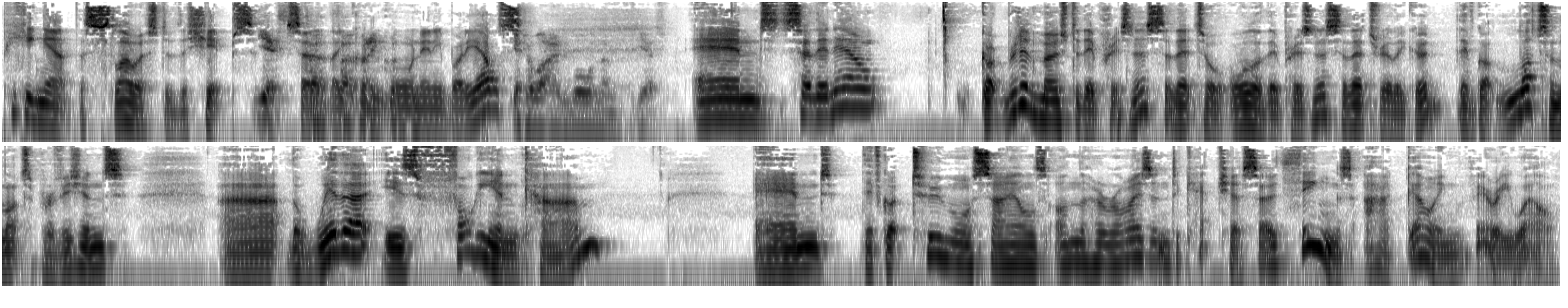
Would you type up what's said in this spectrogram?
picking out the slowest of the ships, Yes, so so- that they so couldn't couldn't warn anybody else. Get away and warn them. Yes. And so they're now got rid of most of their prisoners, so that's all, all of their prisoners, so that's really good. They've got lots and lots of provisions. Uh, the weather is foggy and calm, and they've got two more sails on the horizon to capture, so things are going very well.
